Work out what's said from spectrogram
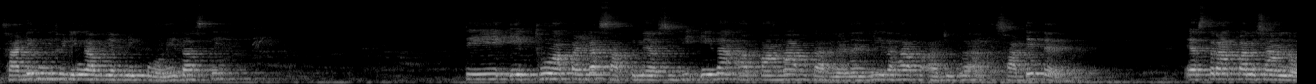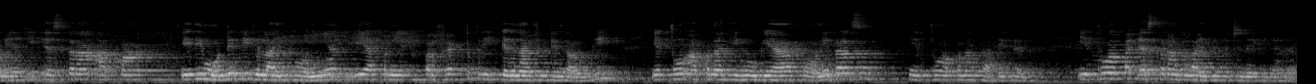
19.5 ਫਿਟਿੰਗ ਆ ਗਈ ਆਪਣੀ ਪੌਣੇ 10 ਤੇ। ਤੇ ਇੱਥੋਂ ਆਪਾਂ ਜਿਹੜਾ 7 ਲਿਆ ਸੀ ਜੀ, ਇਹਦਾ ਆਪਾਂ ਹਾਫ ਕਰ ਲੈਣਾ ਜੀ, ਇਹਦਾ ਹਾਫ ਆ ਜਾਊਗਾ 3.5 ਇਸ ਤਰ੍ਹਾਂ ਆਪਾਂ ਨਿਸ਼ਾਨ ਲਾਉਣੇ ਆ ਜੀ। ਇਸ ਤਰ੍ਹਾਂ ਆਪਾਂ ਇਹਦੀ ਮੋਢੇ ਦੀ ਗਲਾਈ ਪਾਉਣੀ ਆ ਤੇ ਇਹ ਆਪਣੀ ਇੱਕ ਪਰਫੈਕਟ ਤਰੀਕੇ ਦੇ ਨਾਲ ਫਿਟਿੰਗ ਆਊਗੀ। ਇੱਥੋਂ ਆਪਣਾ ਜੀ ਹੋ ਗਿਆ ਪੌਣੇ 10 ਇੱਥੋਂ ਆਪਣਾ 3.5 ਇੱਥੋਂ ਆਪਾਂ ਇਸ ਤਰ੍ਹਾਂ ਗਲਾਈ ਦੇ ਵਿੱਚ ਲੈ ਕੇ ਜਾਣਾ ਹੈ।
